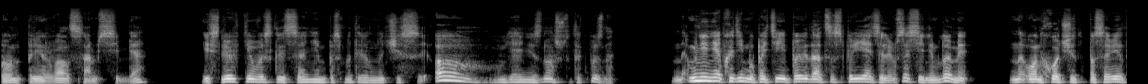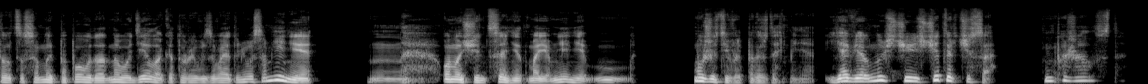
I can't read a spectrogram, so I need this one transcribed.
Он прервал сам себя и с легким восклицанием посмотрел на часы. — О, я не знал, что так поздно. Мне необходимо пойти и повидаться с приятелем в соседнем доме. Он хочет посоветоваться со мной по поводу одного дела, которое вызывает у него сомнения. Он очень ценит мое мнение. Можете вы подождать меня? Я вернусь через четверть часа. — Пожалуйста.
